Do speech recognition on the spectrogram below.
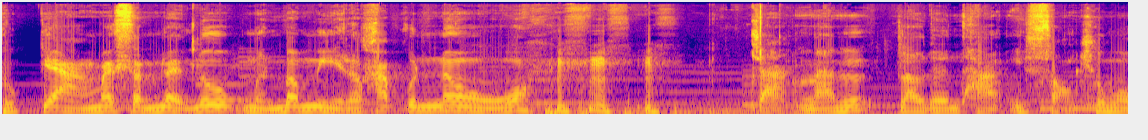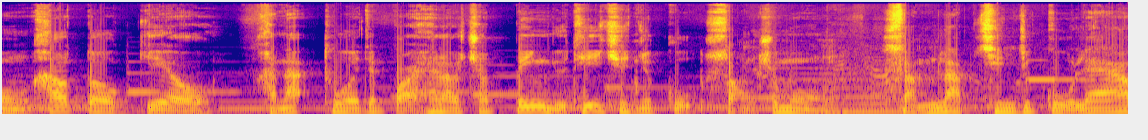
ทุกอย่างไม่สำเร็จรูปเหมือนบะหมี่แล้วครับ คุณหนู จากนั้นเราเดินทางอีก 2 ชั่วโมงเข้าโตเกียว คณะทัวร์จะปล่อยให้เราช้อปปิ้งอยู่ที่ชินจูกุ 2 ชั่วโมงสำหรับชินจูกุแล้ว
